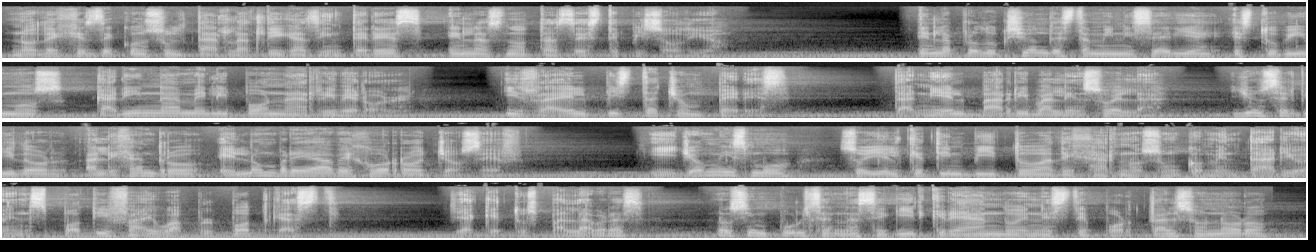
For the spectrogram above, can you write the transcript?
no dejes de consultar las ligas de interés en las notas de este episodio. En la producción de esta miniserie estuvimos Karina Melipona Riverol, Israel Pistachón Pérez, Daniel Barry Valenzuela y un servidor Alejandro el hombre abejorro Joseph. Y yo mismo soy el que te invito a dejarnos un comentario en Spotify o Apple Podcast, ya que tus palabras nos impulsan a seguir creando en este portal sonoro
